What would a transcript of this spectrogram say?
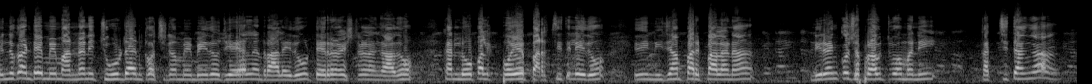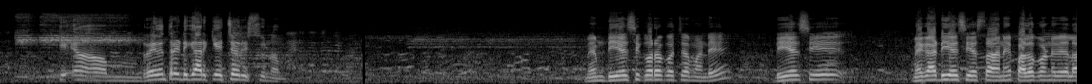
ఎందుకంటే మేము అన్నని చూడడానికి వచ్చినాం మేము ఏదో చేయాలని రాలేదు టెర్రరిస్టులం కాదు కానీ లోపలికి పోయే పరిస్థితి లేదు. ఇది నిజాం పరిపాలన నిరంకుశ ప్రభుత్వం అని ఖచ్చితంగా రేవంత్ రెడ్డి గారికి హెచ్చరిస్తున్నాం. మేము డిఎస్సి కొరకు వచ్చామండి. డిఎస్సి మెగా డిఎస్సి వేస్తా అని పదకొండు వేల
